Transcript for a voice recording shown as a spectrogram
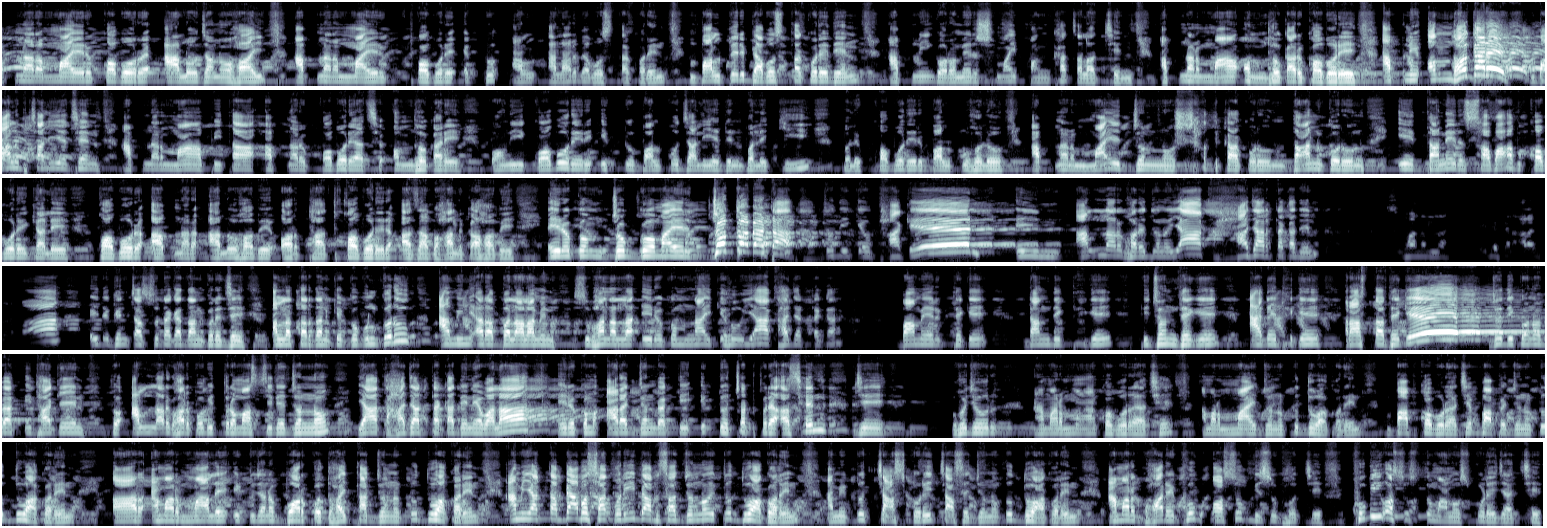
আপনার মায়ের কবরে আলো যেন হয় আপনার মায়ের কবরে একটু আল, আলার ব্যবস্থা করেন। বাল্বের ব্যবস্থা করে দেন। আপনি গরমের সময় পাংখা চালাচ্ছেন। আপনার মা অন্ধকার কবরে। আপনি অন্ধকারে বাল্ব চালিয়েছেন। আপনার মা, পিতা আপনার কবরে আছে অন্ধকারে। উনি কবরের একটু বাল্ব জ্বালিয়ে দেন। বলে, কি? বলে, কবরের বাল্ব হলো আপনার মায়ের জন্য সাদকা করুন, দান করুন। এ দানের সবাব কবরে গেলে কবর আপনার আলো হবে। অর্থাৎ কবরের আজাব হালকা হবে। এইরকম যোগ্য মায়ের যোগ্য বেটা যদি কেউ থাকেন, এই আল্লাহর ঘরের জন্য এক হাজার টাকা দেন। এই দেখেন চারশো টাকা দান করেছে। আল্লাহ তার দানকে কবুল করুক, আমিন আর আব্বাল আলামিন। সুবহান আল্লাহ এইরকম নাই কেহ, এক হাজার টাকা বামের থেকে, ডান দিক থেকে পিছন থেকে, আগে থেকে, রাস্তা থেকে যদি কোনো ব্যক্তি থাকেন, তো আল্লাহর ঘর পবিত্র মসজিদের জন্য এক হাজার টাকা দেনেওয়ালা এরকম আরেকজন ব্যক্তি একটু চট করে আসেন যে হুজুর, আমার মা কবরে আছে, আমার মায়ের জন্য একটু দোয়া করেন, বাপ কবর আছে, বাপের জন্য একটু দোয়া করেন, আর আমার মালে একটু যেন বরকত হয়, তার জন্য একটু দোয়া করেন, আমি একটা ব্যবসা করি, ব্যবসার জন্য একটু দোয়া করেন, আমি একটু চাষ করি, চাষের জন্য একটু দোয়া করেন, আমার ঘরে খুব অসুখ বিসুখ হচ্ছে, খুবই অসুস্থ মানুষ পড়ে যাচ্ছে,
